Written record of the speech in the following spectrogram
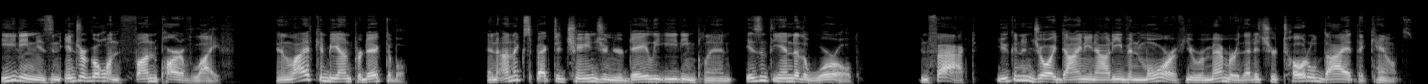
Eating is an integral and fun part of life, and life can be unpredictable. An unexpected change in your daily eating plan isn't the end of the world. In fact, you can enjoy dining out even more if you remember that it's your total diet that counts,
